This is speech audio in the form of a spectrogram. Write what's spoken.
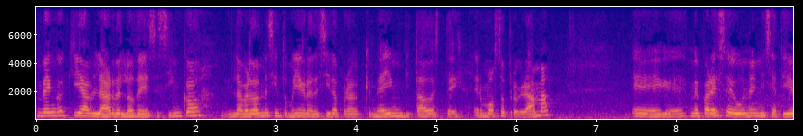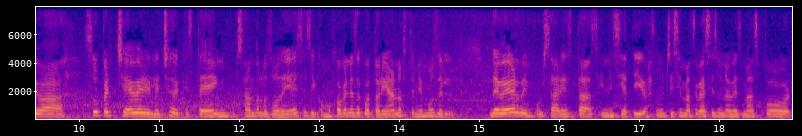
Vengo aquí a hablar del ODS 5. La verdad me siento muy agradecida por que me hayan invitado a este hermoso programa. Eh, me parece una iniciativa súper chévere el hecho de que estén impulsando los ODS y como jóvenes ecuatorianos tenemos el deber de impulsar estas iniciativas. Muchísimas gracias una vez más por,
